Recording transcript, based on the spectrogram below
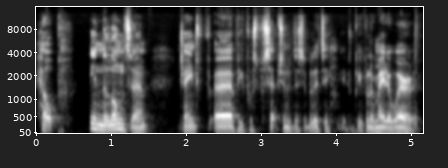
help in the long term change uh, people's perception of disability if people are made aware of it.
